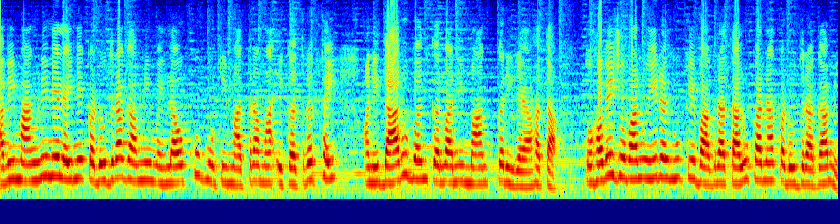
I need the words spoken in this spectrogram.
આવી માંગણીને લઈને કડોદરા ગામની મહિલાઓ ખૂબ મોટી માત્રામાં એકત્રિત થઈ અને દારૂ બંધ કરવાની માંગ કરી રહ્યા હતા. તો હવે જોવાનું એ રહ્યું કે વાગરા તાલુકાના કડોદરા ગામે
